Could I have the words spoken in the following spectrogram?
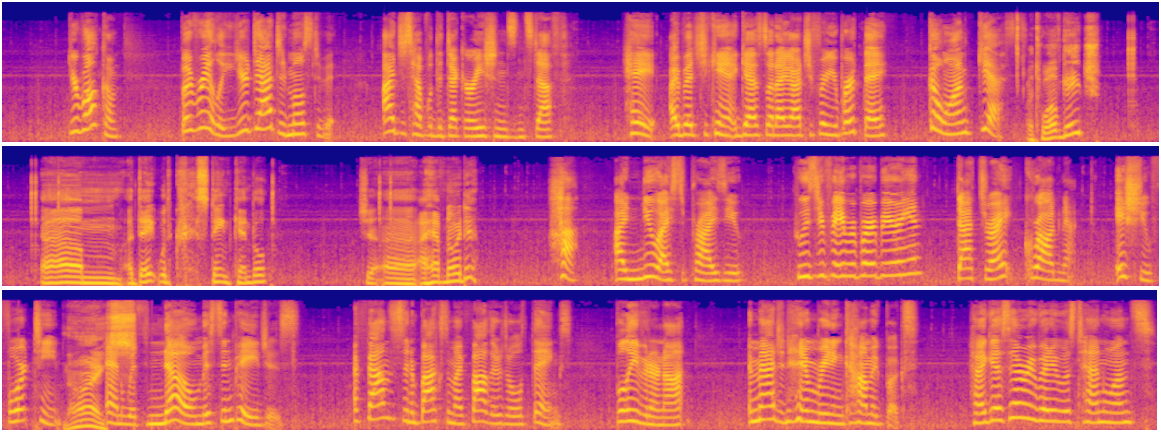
You're welcome. But really, your dad did most of it. I just helped with the decorations and stuff. Hey, I bet you can't guess what I got you for your birthday. Go on, guess. A 12 gauge? Um, a date with Christine Kendall? J- Uh, I have no idea. Ha! I knew I surprised you. Who's your favorite barbarian? That's right, Grognak. Issue 14. Nice. And with no missing pages. I found this in a box of my father's old things. Believe it or not. Imagine him reading comic books. I guess everybody was 10 once.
